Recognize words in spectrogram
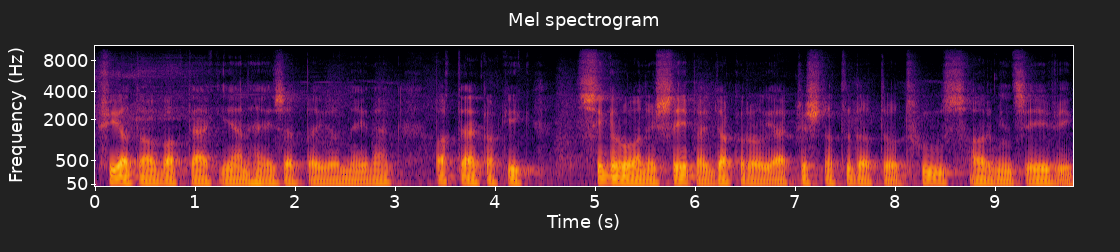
fiatal bakták ilyen helyzetbe jönnének, bakták, akik szigorúan és szépen gyakorolják Krishna tudatot 20-30 évig,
